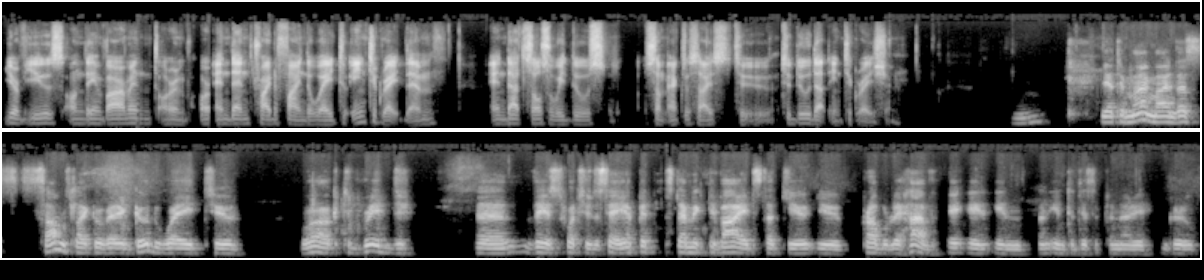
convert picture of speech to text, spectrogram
your views on the environment or, or and then try to find a way to integrate them and that's also we do some exercise to to do that integration mm-hmm. yeah to my mind that sounds like a very good way to work to bridge uh, this, what should I say, epistemic divides that you, you probably have in, in an interdisciplinary group.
